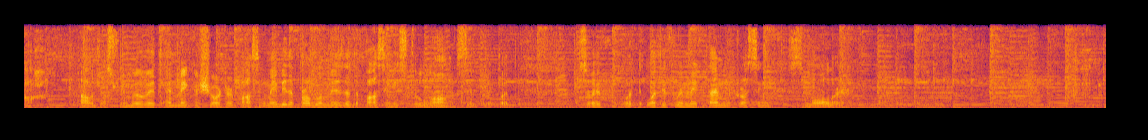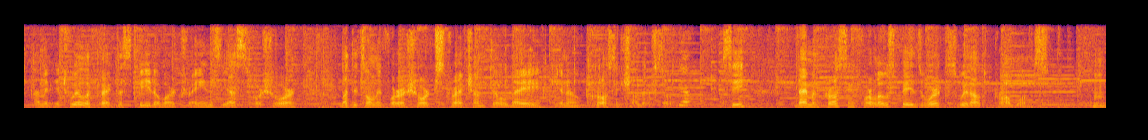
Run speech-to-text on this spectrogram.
Ah, I'll just remove it and make a shorter passing. Maybe the problem is that the passing is too long, simply put. So if what what if we make diamond crossing smaller? I mean, it will affect the speed of our trains, yes, for sure, but it's only for a short stretch until they, you know, cross each other. So yeah, see, diamond crossing for low speeds works without problems. Hmm.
